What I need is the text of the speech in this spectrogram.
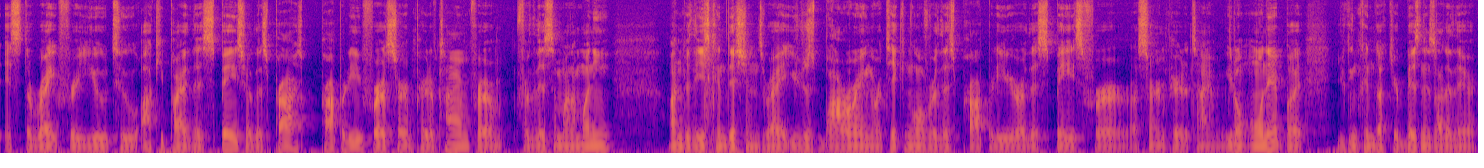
it's the right for you to occupy this space or this pro- property for a certain period of time for for this amount of money under these conditions, right? You're just borrowing or taking over this property or this space for a certain period of time. You don't own it, but you can conduct your business out of there.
